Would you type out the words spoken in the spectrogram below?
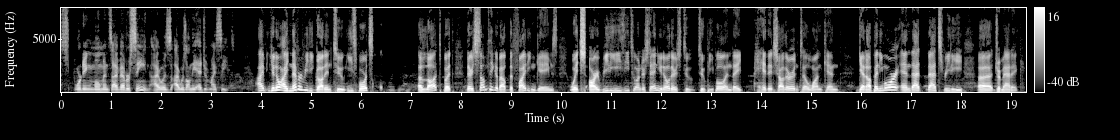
sporting moments I've ever seen. I was I was on the edge of my seat. I, you know, I never really got into esports a lot, but there's something about the fighting games which are really easy to understand. You know, there's two two people and they hit each other until one can't get up anymore, and that that's really uh, dramatic.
